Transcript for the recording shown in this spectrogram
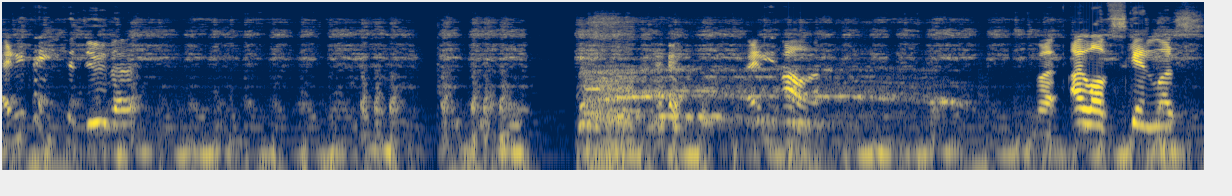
Anything you could do though. I. But I love skinless.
